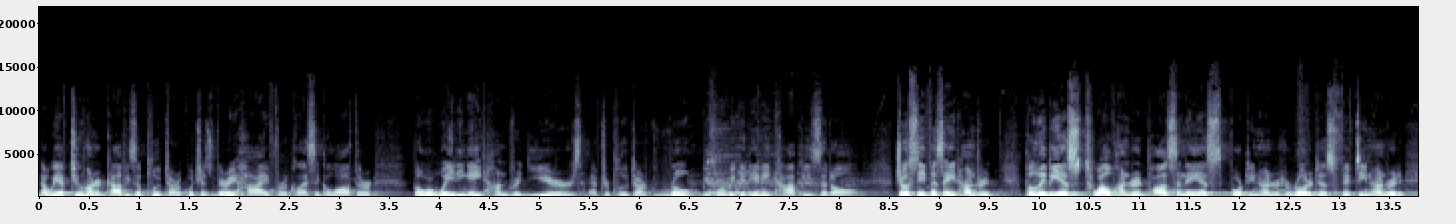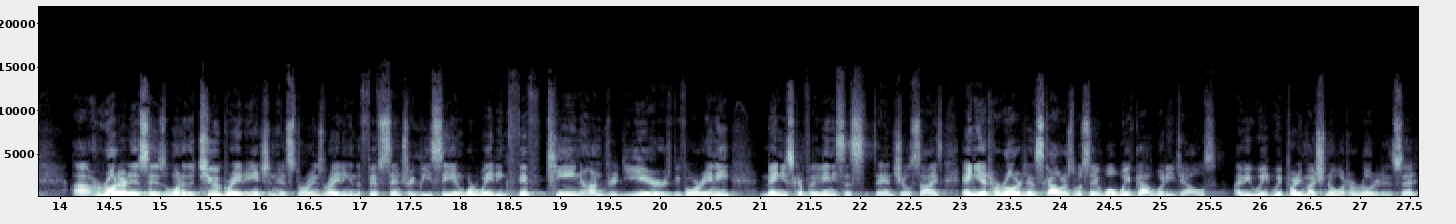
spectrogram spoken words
Now, we have 200 copies of Plutarch, which is very high for a classical author, but we're waiting 800 years after Plutarch wrote before we get any copies at all. Josephus, 800. Polybius, 1200. Pausanias, 1400. Herodotus, 1500. Uh, Herodotus is one of the two great ancient historians writing in the 5th century BC, and we're waiting 1,500 years before any manuscript of any substantial size. And yet, Herodotus scholars will say, well, we've got what he tells. I mean, we, we pretty much know what Herodotus said.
